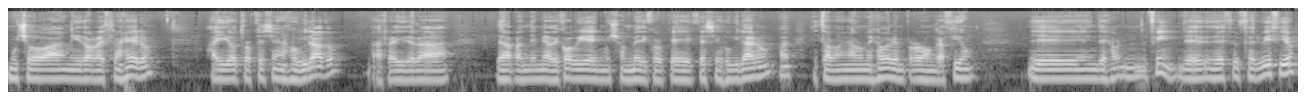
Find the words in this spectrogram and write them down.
muchos han ido al extranjero, hay otros que se han jubilado a raíz de la, de la pandemia de COVID, hay muchos médicos que, se jubilaron, estaban a lo mejor en prolongación de, fin, de, su servicio,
